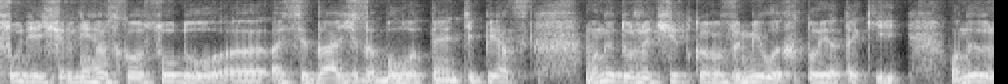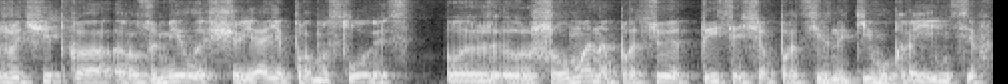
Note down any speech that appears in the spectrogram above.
Судді Чернігівського суду, е, осідач, заболотний антипець, вони дуже чітко розуміли, хто я такий. Вони дуже чітко розуміли, що я є промисловець, е, що у мене працює тисяча працівників українців.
